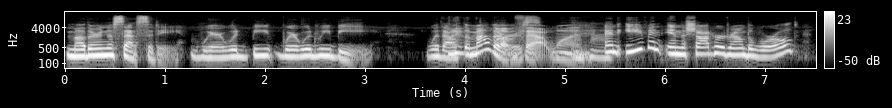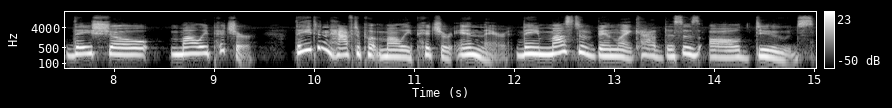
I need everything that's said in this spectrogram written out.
Mother necessity. Where would be where would we be without the mothers? Love that one. Mm-hmm. And even in the shot heard around the world, they show Molly Pitcher. They didn't have to put Molly Pitcher in there. They must have been like, God, this is all dudes.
